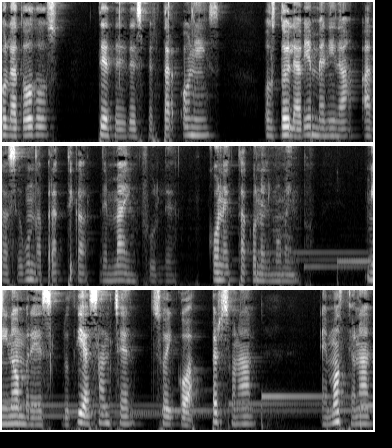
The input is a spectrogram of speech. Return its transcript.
Hola a todos, desde Despertar Onis os doy la bienvenida a la segunda práctica de Mindfulness. Conecta con el momento. Mi nombre es Lucía Sánchez, soy coach personal, emocional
